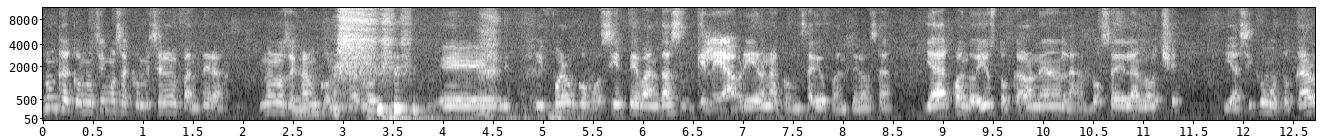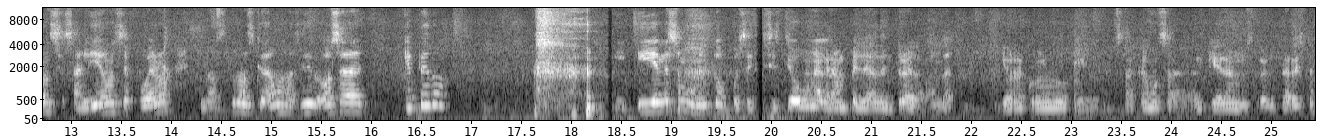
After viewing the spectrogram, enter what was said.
nunca conocimos a Comisario de Pantera, no nos dejaron Mm. conocerlo eh, y fueron como siete bandas que le abrieron a Comisario Pantera, o sea, ya cuando ellos tocaron eran las 12 de la noche y así como tocaron, se salieron, se fueron y nosotros nos quedamos así, o sea, ¿qué pedo? Y, y en ese momento pues existió una gran pelea dentro de la banda. Yo recuerdo que sacamos al que era nuestro guitarrista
